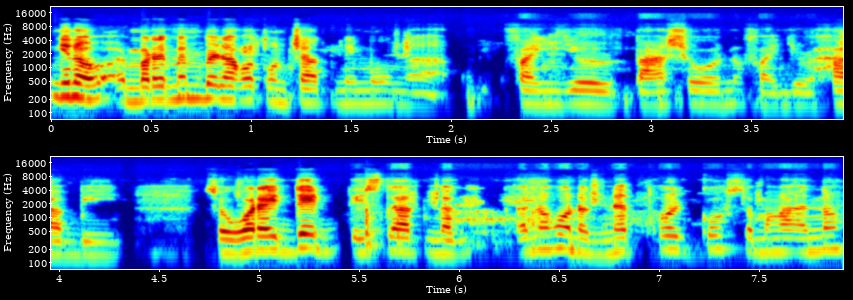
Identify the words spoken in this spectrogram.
you know ma-remember ako tong chat nimo nga find your passion find your hobby. So what I did is that nag ano ko nag network ko sa mga ano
